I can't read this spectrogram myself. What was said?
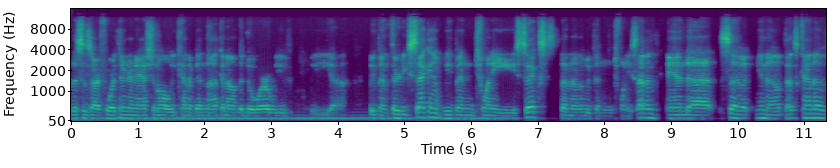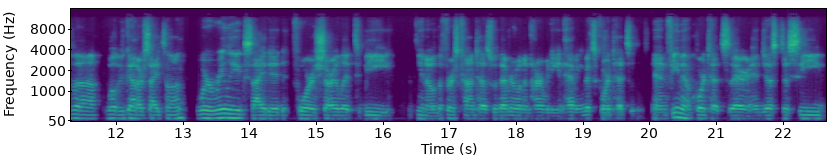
this is our fourth international we kind of been knocking on the door we've we uh we've been 32nd we've been 26th and then we've been 27th and uh so you know that's kind of uh what we've got our sights on. We're really excited for charlotte to be you know the first contest with everyone in harmony and having mixed quartets and, and female quartets there and just to see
